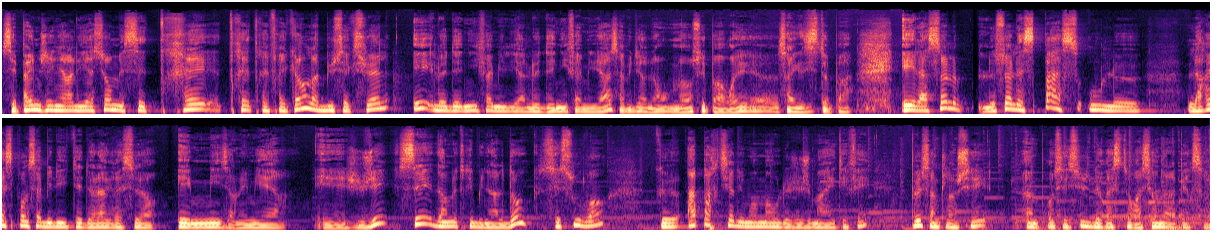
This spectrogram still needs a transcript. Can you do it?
C'est pas une généralisation, mais c'est très très très fréquent l'abus sexuel et le déni familial. Le déni familial, ça veut dire non, non, c'est pas vrai, euh, ça n'existe pas. Et la seule, le seul espace où le, la responsabilité de l'agresseur est mise en lumière et jugé, c'est dans le tribunal. Donc, c'est souvent que, à partir du moment où le jugement a été fait, peut s'enclencher un processus de restauration de la personne.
